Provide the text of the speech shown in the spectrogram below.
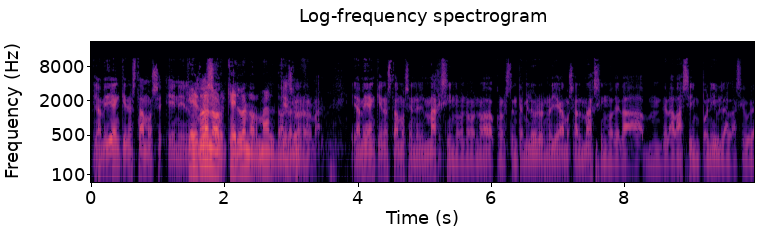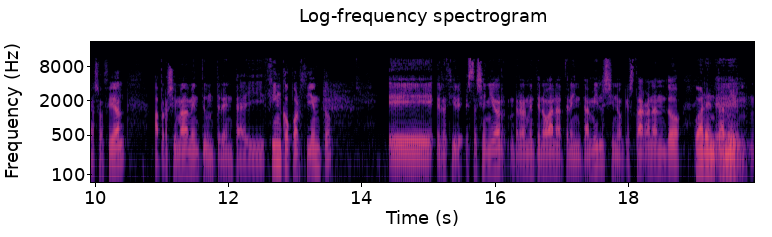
En la medida en que no estamos en el Que es, lo maso- nor- que es lo normal, don que es lo normal. En la medida en que no estamos en el máximo, no, no, con los 30.000 euros no llegamos al máximo de la, de la base imponible a la seguridad social, aproximadamente un 35%. eh, es decir, este señor realmente no gana 30.000, sino que está ganando... 40.000. eh,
